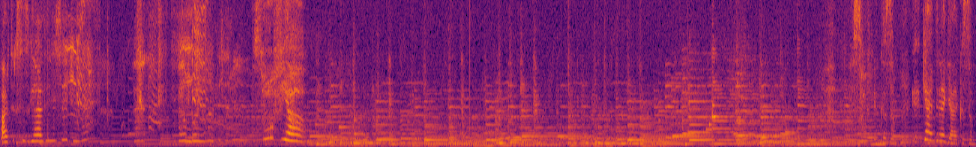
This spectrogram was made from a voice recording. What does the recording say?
Artık siz geldiğinize göre ben, ben bayılabilirim. Sofya. Sofya kızım. Kendine gel kızım.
